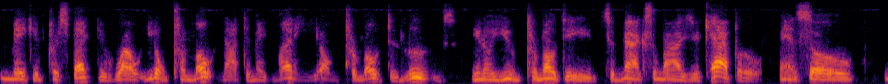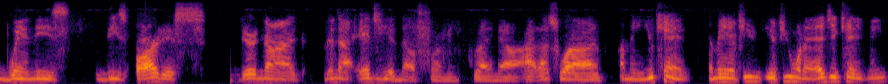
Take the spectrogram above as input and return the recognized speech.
making perspective. While you don't promote not to make money, you don't promote to lose. You know, you promote to to maximize your capital. And so when these these artists, they're not they're not edgy enough for me right now. I, that's why I mean you can't. I mean if you if you want to educate me,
